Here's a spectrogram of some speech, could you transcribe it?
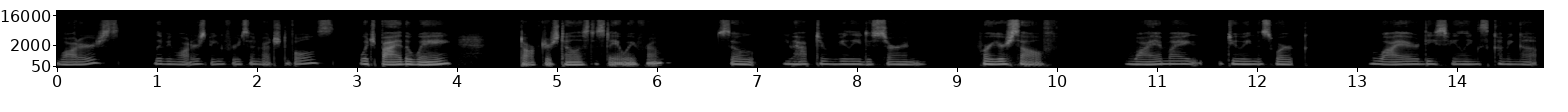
waters, living waters being fruits and vegetables, which, by the way, doctors tell us to stay away from. So you have to really discern for yourself why am I doing this work? Why are these feelings coming up?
